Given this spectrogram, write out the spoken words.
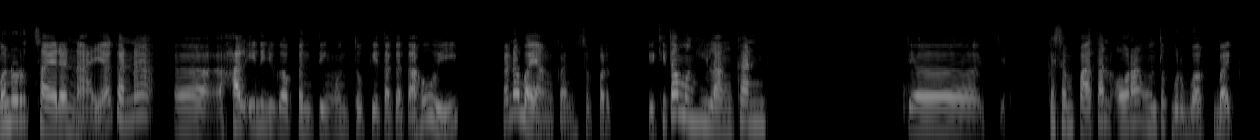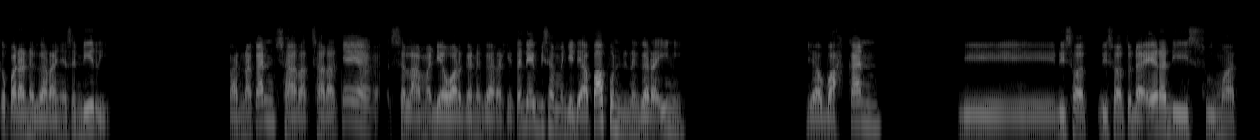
Menurut saya dan Naya karena eh, hal ini juga penting untuk kita ketahui karena bayangkan seperti kita menghilangkan eh, kesempatan orang untuk berbuat baik kepada negaranya sendiri. Karena kan syarat-syaratnya ya selama dia warga negara kita dia bisa menjadi apa pun di negara ini. Ya bahkan di di suatu, di suatu daerah di Sumatera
